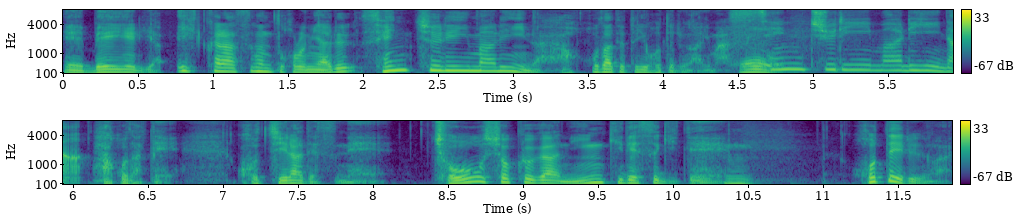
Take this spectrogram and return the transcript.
えーベイエリア駅からすぐのところにあるセンチュリーマリーナ函館というホテルがあります。おセンチュリーマリーナ。函館。こちらですね朝食が人気ですぎて、うん。ホテルが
